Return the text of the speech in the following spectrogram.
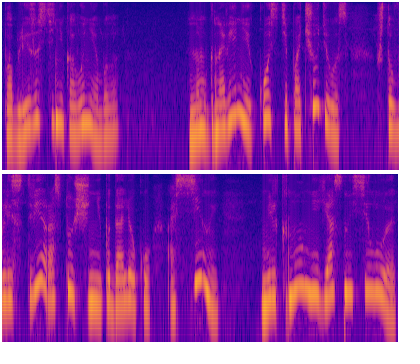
Поблизости никого не было. На мгновение Кости почудилось, что в листве, растущей неподалеку осины, мелькнул неясный силуэт.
